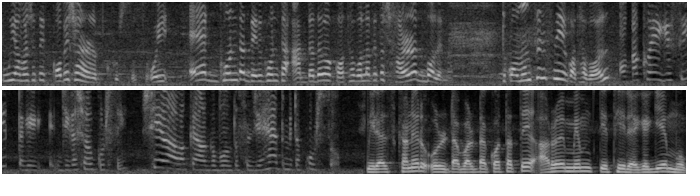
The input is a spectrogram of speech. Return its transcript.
তুই আমার সাথে কবে সারা রাত ঘুরছিস? ওই এক ঘণ্টা দেড় ঘণ্টা আড্ডা দেওয়া কথা বলাকে তো সারা রাত বলে না। একটু কমন সেন্স নিয়ে কথা বল। অবাক হয়ে গেছি তাকে জিজ্ঞাসাও করছি। সেও আমাকে আগে বলতেছে যে হ্যাঁ তুমি এটা করছ। মিরাজ খানের উল্টাপাল্টা কথাতে আরও মেম তিথি রেগে গিয়ে মুখ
